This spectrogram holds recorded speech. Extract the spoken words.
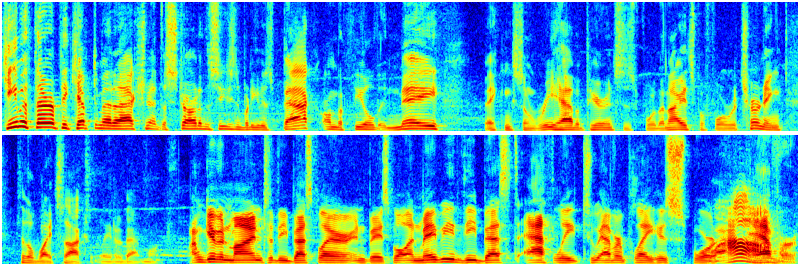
Chemotherapy kept him out of action at the start of the season, but he was back on the field in May, making some rehab appearances for the Knights before returning to the White Sox later that month. I'm giving mine to the best player in baseball and maybe the best athlete to ever play his sport Wow. ever.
